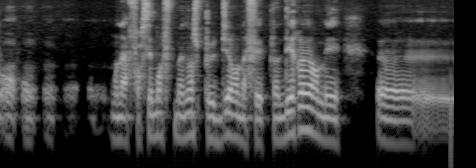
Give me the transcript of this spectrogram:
on, a forcément, maintenant je peux le dire, on a fait plein d'erreurs, mais euh,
